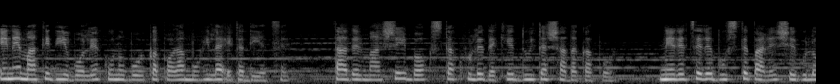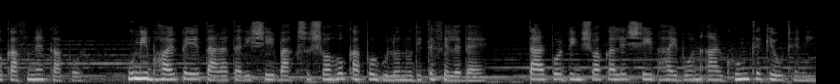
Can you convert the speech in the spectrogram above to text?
এনে মাকে দিয়ে বলে, কোনো বোরকা পরা মহিলা এটা দিয়েছে। তাদের মা সেই বক্সটা খুলে দেখে দুইটা সাদা কাপড়। নেড়ে চেড়ে বুঝতে পারে সেগুলো কাফনের কাপড়। উনি ভয় পেয়ে তাড়াতাড়ি সেই বাক্স সহ কাপড়গুলো নদীতে ফেলে দেয়। তারপর দিন সকালে সেই ভাই বোন আর ঘুম থেকে উঠেনি।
